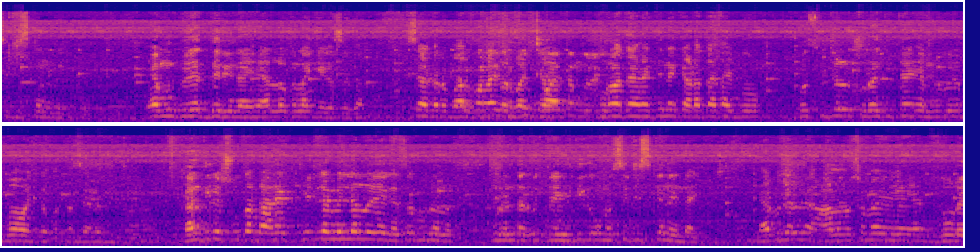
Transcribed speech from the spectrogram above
সিটি স্ক্যান লিখতে এমন করে দেরি নাই হ্যাঁ লোক লাগে গেছে গা সেটার বাল বাচ্চা পুরা দেখাইতে না কেডা দেখাইবো? হসপিটাল পুরা কি তাই এমনি করে বাবা হইতে পারতাছে না ভিতরে। কারণ থেকে সুতা ডাইরেক্ট ফিরলে মিললে লইয়া গেছে পুরো পুরনটার ভিতরে এইদিকে কোনো সিটি স্ক্যানে নাই। তারপরে আনার সময় দৌড়ে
